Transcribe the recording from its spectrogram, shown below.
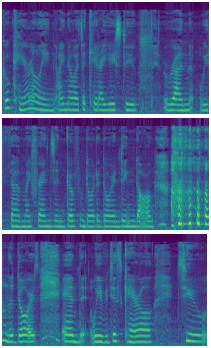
go caroling. I know as a kid I used to run with uh, my friends and go from door to door and ding dong on the doors, and we would just carol to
